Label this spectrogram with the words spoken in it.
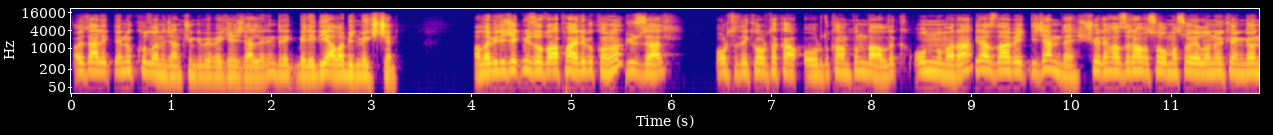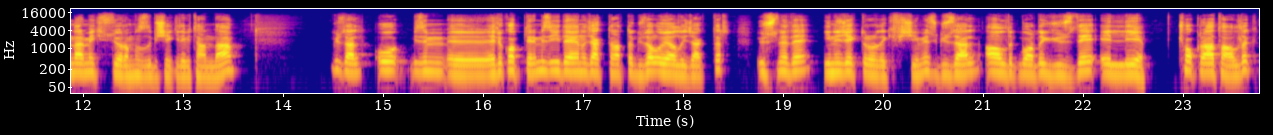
Özelliklerini kullanacağım çünkü bebek ejderlerin direkt belediye alabilmek için. Alabilecek miyiz o da apayrı bir konu. Güzel. Ortadaki orta ka- ordu kampını da aldık. 10 numara. Biraz daha bekleyeceğim de şöyle hazır hava soğuması oyalanıyorken göndermek istiyorum hızlı bir şekilde bir tane daha. Güzel. O bizim e, helikopterimiz iyi dayanacaktır. Hatta güzel oyalayacaktır. Üstüne de inecektir oradaki fişiğimiz. Güzel. Aldık bu arada %50'yi. Çok rahat aldık.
